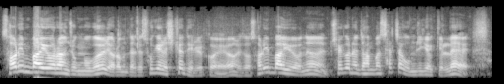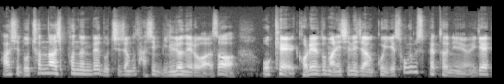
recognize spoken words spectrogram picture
서린바이오라는 종목을 여러분들한테 소개를 시켜드릴 거예요. 그래서 서린바이오는 최근에도 한번 살짝 움직였길래 아씨 놓쳤나 싶었는데 놓치지 않고 다시 밀려 내려와서 오케이 거래도 많이 실리지 않고 이게 속임수 패턴이에요. 이게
